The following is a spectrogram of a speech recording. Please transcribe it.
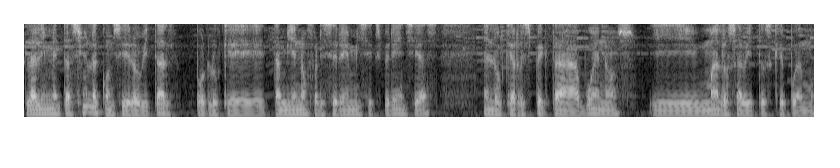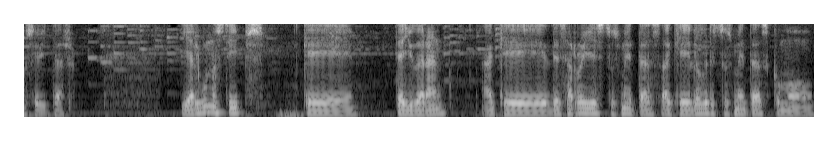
La alimentación la considero vital, por lo que también ofreceré mis experiencias en lo que respecta a buenos y malos hábitos que podemos evitar. Y algunos tips que te ayudarán a que desarrolles tus metas, a que logres tus metas como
